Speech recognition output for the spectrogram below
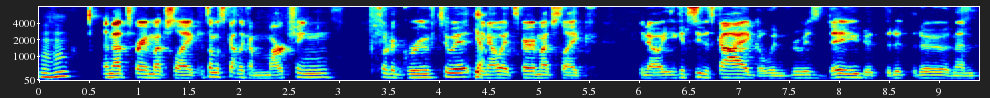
mm-hmm. and that's very much like it's almost got like a marching sort of groove to it. Yeah. You know, it's very much like you know, you can see this guy going through his day, da, da, da, and then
